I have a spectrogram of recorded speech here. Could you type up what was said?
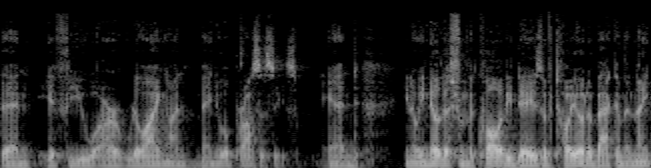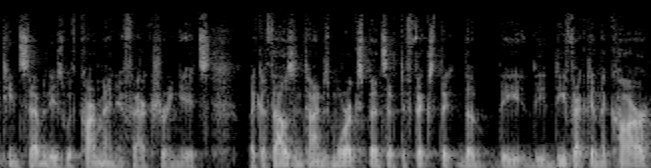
than if you are relying on manual processes. And you know, we know this from the quality days of Toyota back in the 1970s with car manufacturing. It's like a thousand times more expensive to fix the, the, the, the defect in the car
